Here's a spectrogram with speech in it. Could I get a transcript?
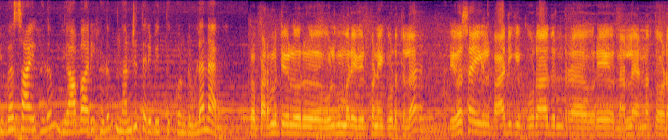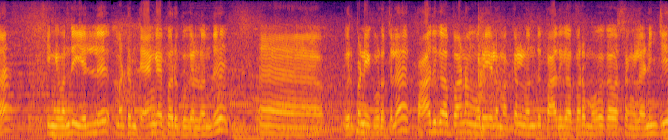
விவசாயிகளும் வியாபாரிகளும் நன்றி தெரிவித்துக் கொண்டுள்ளனர். இப்போ பரமத்தியில் ஒரு ஒழுங்குமுறை விற்பனை கூடத்தில் விவசாயிகள் பாதிக்கக்கூடாதுன்ற ஒரே ஒரு நல்ல எண்ணத்தோட இங்கே வந்து எள் மற்றும் தேங்காய் பருப்புகள் வந்து விற்பனை கூடத்தில் பாதுகாப்பான முறையில் மக்கள் வந்து பாதுகாப்பான முகக்கவசங்கள் அணிஞ்சு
